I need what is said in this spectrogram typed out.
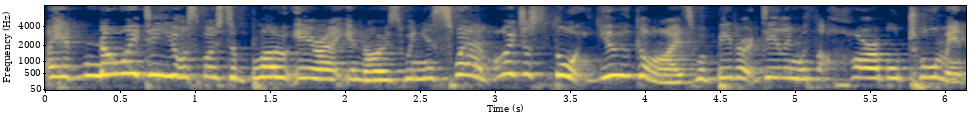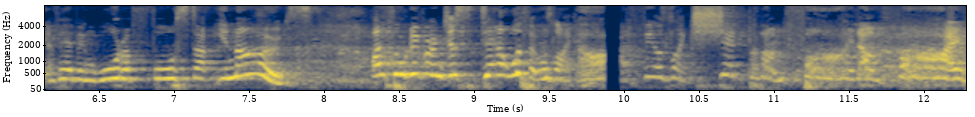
I had no idea you were supposed to blow air out your nose when you swam. I just thought you guys were better at dealing with the horrible torment of having water forced up your nose. I thought everyone just dealt with it. It was like, Oh, it feels like shit, but I'm fine, I'm fine.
